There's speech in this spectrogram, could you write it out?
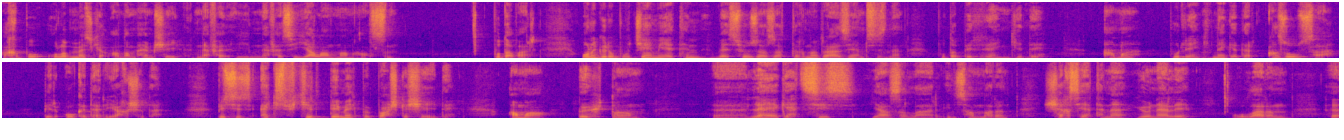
Axı bu ola bilməz ki, adam həmişə nəfə, nəfəsi yalanla alsın. Bu da var. Ona görə bu cəmiyyətin və söz azadlığına razıyam sizlə. Bu da bir rəngidir. Amma bu rəng nə qədər az olsa, bir o qədər yaxşıdır. Bir siz əks fikir demək bir başqa şeydir. Amma böhtan, e, ləyaqətsiz yazılar, insanların şəxsiyyətinə yönəli, onların e,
